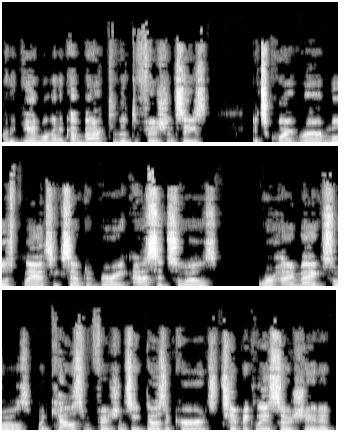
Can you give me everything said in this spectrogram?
And again, we're going to come back to the deficiencies. It's quite rare in most plants, except in very acid soils or high mag soils. When calcium deficiency does occur, it's typically associated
